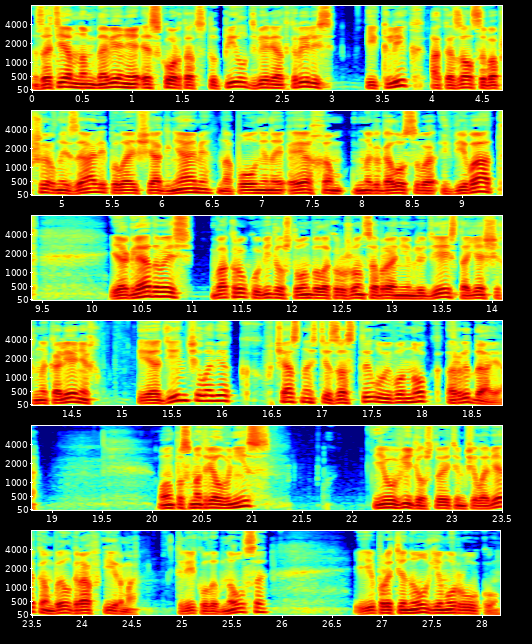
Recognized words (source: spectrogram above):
Затем на мгновение эскорт отступил, двери открылись, и Клик оказался в обширной зале, пылающей огнями, наполненной эхом многоголосого «Виват», и, оглядываясь, вокруг увидел, что он был окружен собранием людей, стоящих на коленях, и один человек, в частности, застыл у его ног, рыдая. Он посмотрел вниз и увидел, что этим человеком был граф Ирма. Клик улыбнулся и протянул ему руку.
